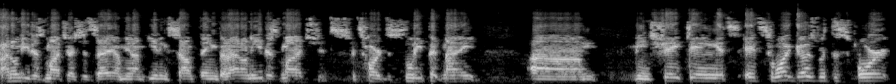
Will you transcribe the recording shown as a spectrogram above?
I don't eat as much, I should say. I mean, I'm eating something, but I don't eat as much. It's it's hard to sleep at night. Um, I mean, shaking. It's it's what goes with the sport.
